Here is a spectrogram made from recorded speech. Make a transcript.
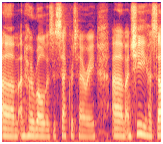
um, and her role as his secretary. Um, and she herself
